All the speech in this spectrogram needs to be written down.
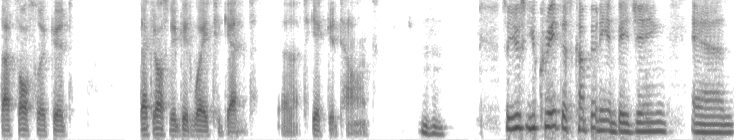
that's also a good that could also be a good way to get uh, to get good talent. Mm-hmm. So you you create this company in Beijing, and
